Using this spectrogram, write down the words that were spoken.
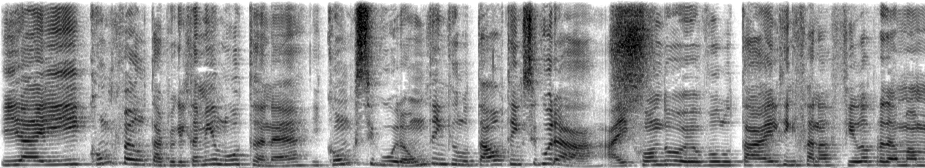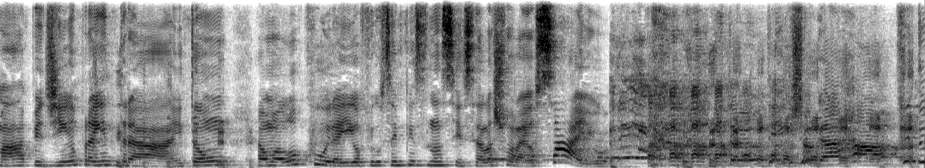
E aí, como que vai lutar? Porque ele também luta, né? E como que segura? Um tem que lutar, outro tem que segurar. Aí quando eu vou lutar, ele tem que ficar na fila pra dar mamar rapidinho pra entrar. Então é uma loucura. E eu fico sempre pensando assim: se ela chorar, eu saio. então eu tenho que jogar rápido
